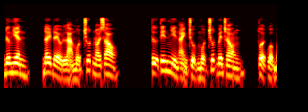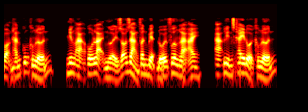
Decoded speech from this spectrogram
Đương nhiên đây đều là một chút nói sau. Tự tin nhìn ảnh chụp một chút bên trong tuổi của bọn hắn cũng không lớn nhưng ạ cô lại người rõ ràng phân biệt đối phương là ai ạ lynx thay đổi không lớn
